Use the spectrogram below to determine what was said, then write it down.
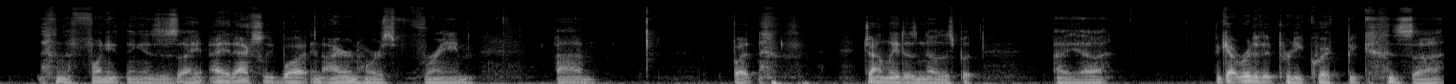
the funny thing is, is I, I had actually bought an Iron Horse frame, um, but John Lee doesn't know this, but I uh, I got rid of it pretty quick because uh,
